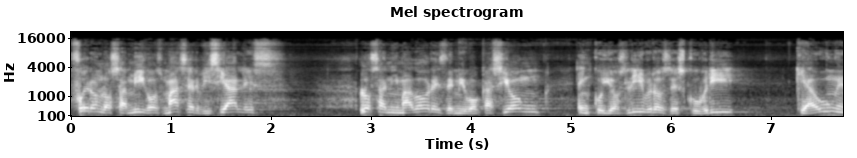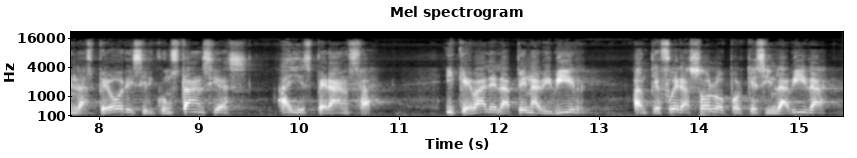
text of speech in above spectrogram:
Fueron los amigos más serviciales, los animadores de mi vocación, en cuyos libros descubrí que aún en las peores circunstancias hay esperanza y que vale la pena vivir, aunque fuera solo porque sin la vida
